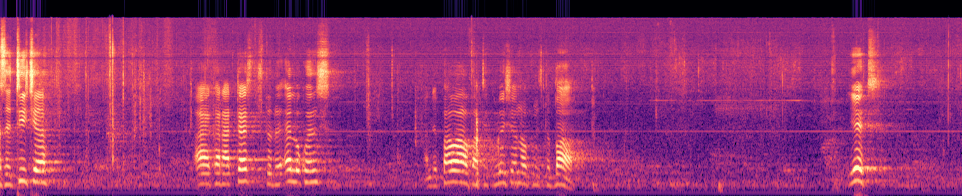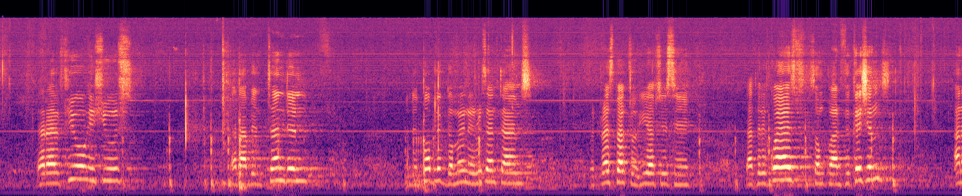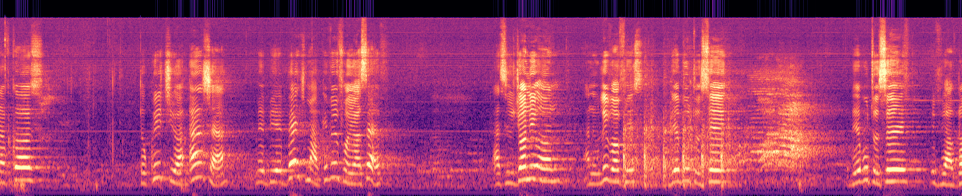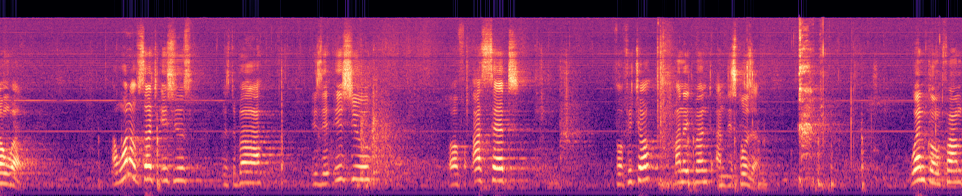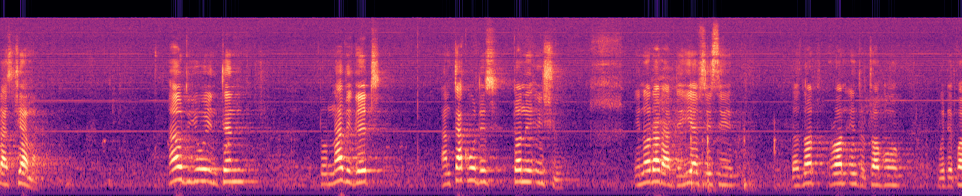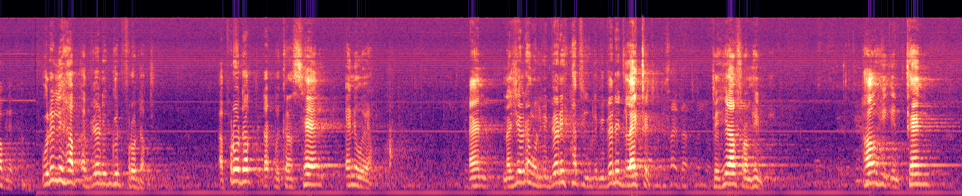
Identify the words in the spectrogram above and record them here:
As a teacher, I can attest to the eloquence and the power of articulation of Mr. Bawa. Yet, there are a few issues that have been trending in the public domain in recent times with respect to EFCC that requires some clarifications and of course to which your answer may be a benchmark even for yourself. As you journey on and you leave office be able to say be able to say if you have done well. And one of such issues mr Bawa is the issue of asset forfeiture management and disposal. When confirmed as chairman how do you intend to navigate and tackle this thorny issue in order that the EFCC does not run into trouble with the public? We really have a very good product, a product that we can sell anywhere. And Nigerians will be very happy, will be very delighted to hear from him how he intends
